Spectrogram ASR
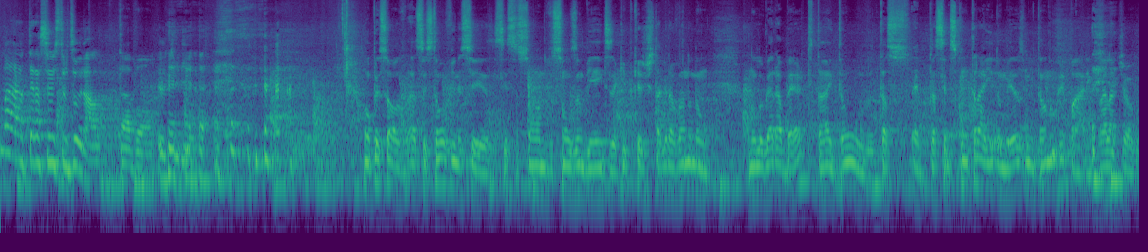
Uma alteração estrutural, Tá bom. eu diria. Bom, pessoal, vocês estão ouvindo esse, esse som, sons ambientes aqui, porque a gente está gravando num, num lugar aberto, tá? Então tá, é para ser descontraído mesmo, então não reparem. Vai lá, Diogo,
